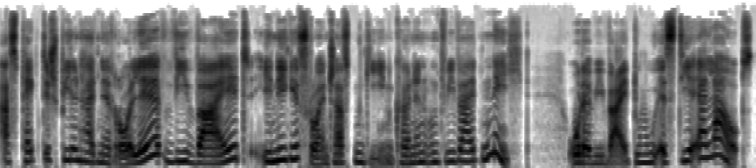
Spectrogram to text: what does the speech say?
Aspekte spielen halt eine Rolle, wie weit innige Freundschaften gehen können und wie weit nicht. Oder wie weit du es dir erlaubst.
